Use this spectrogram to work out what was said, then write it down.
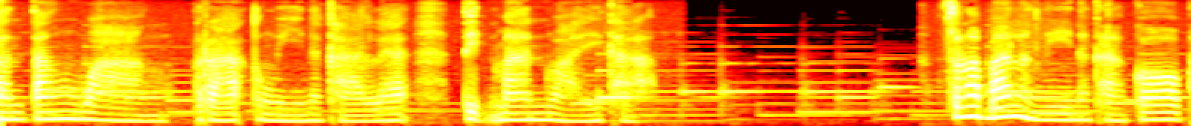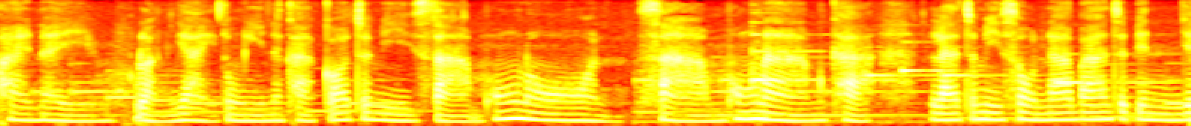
ั้นตั้งวางพระตรงนี้นะคะ และติดม่านไว้ค่ะ สำหรับบ้านหลังนี้นะคะก็ภายในหลังใหญ่ตรงนี้นะคะ ก็จะมี 3 ห้องนอน 3 ห้องน้ำค่ะ และจะมีโซนหน้าบ้านจะเป็นแย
